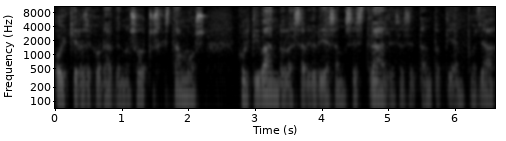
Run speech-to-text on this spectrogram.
Hoy quiero recordar de nosotros que estamos cultivando las sabidurías ancestrales hace tanto tiempo ya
